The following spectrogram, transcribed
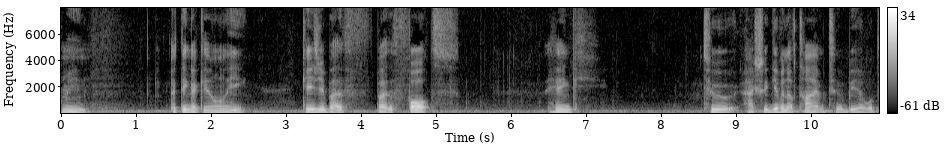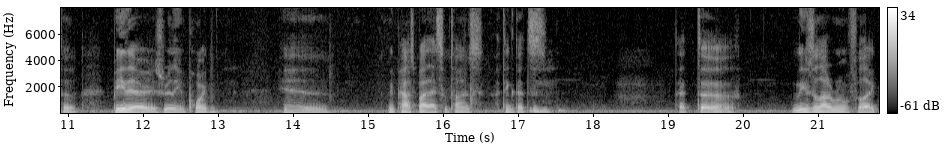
I mean, I think I can only gauge it by by the faults think to actually give enough time to be able to be there is really important. And we pass by that sometimes. I think that's mm-hmm. that uh, leaves a lot of room for like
